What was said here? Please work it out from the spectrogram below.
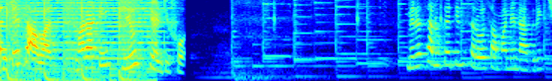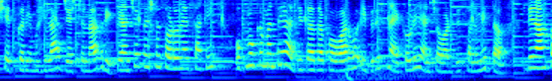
Awaaz Marathi news twenty four. Miraj तालुक्यातील सर्वसामान्य नागरिक शेतकरी महिला ज्येष्ठ नागरिक यांचे प्रश्न सोडवण्यासाठी उपमुख्यमंत्री अजितदादा पवार व इद्रिस नायकवडी यांच्या वाढदिवसानिमित्त दिनांक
